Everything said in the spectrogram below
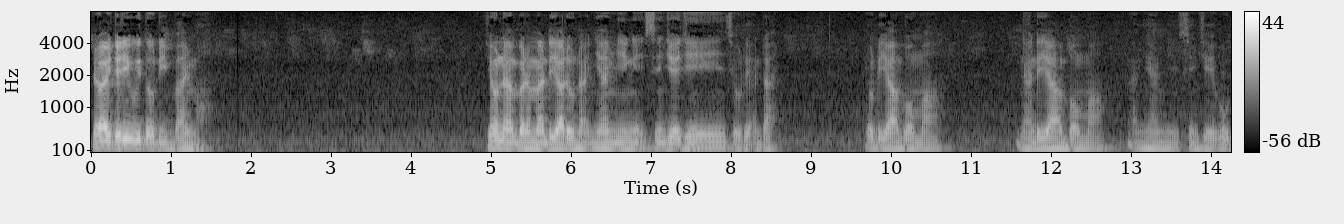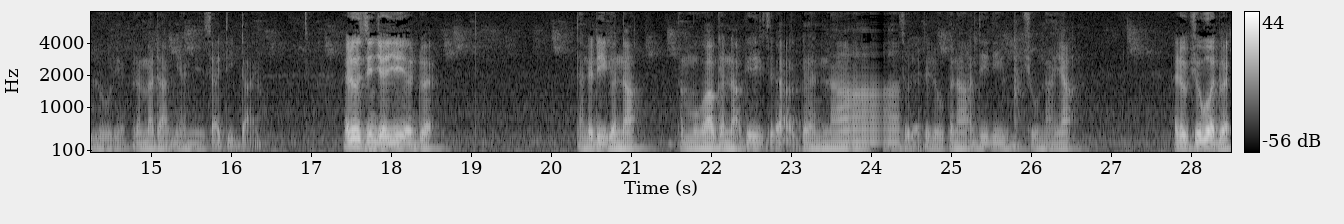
အဲ့တော့အဲ့ဒိဋ္ဌိဝိတ္တုဒီပိုင်းမှာယုံနံပရမတ်တရားတို့၌ဉာဏ်မြင်စင်ကြယ်ခြင်းဆိုတဲ့အတိုင်းယုတ်တရားအပေါ်မှာ နန္တရားအပေါ်မှာဉာဏ်မြင်စင်ကြယ်ဖို့လိုတယ်ပရမတ္ထဉာဏ်မြင်စိုက်တည်တိုင်အောင်အဲလိုစင်ကြယ်ရေးအတွက်တန္တတိကနာသမုဟာကနာကိစ္စကနာဆိုတဲ့ဒီလိုကနာအသီးသီးဖြူနိုင်ရအဲလိုဖြူဖို့အတွက်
